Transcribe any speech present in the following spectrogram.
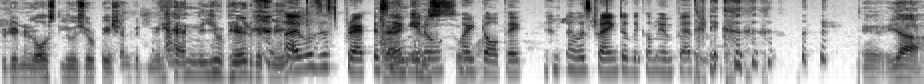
You didn't lose lose your patience with me and you paired with me. I was just practicing, thank you you know, so my much. topic. I was trying to become empathetic. Uh, yeah.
